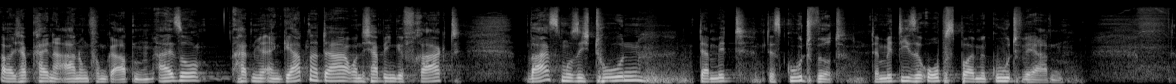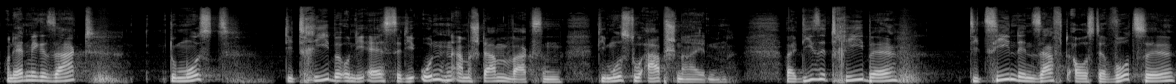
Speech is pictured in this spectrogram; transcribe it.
aber ich habe keine Ahnung vom Garten. Also hatten wir einen Gärtner da und ich habe ihn gefragt, was muss ich tun, damit das gut wird, damit diese Obstbäume gut werden? Und er hat mir gesagt, du musst die Triebe und die Äste, die unten am Stamm wachsen, die musst du abschneiden. Weil diese Triebe, die ziehen den Saft aus der Wurzel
